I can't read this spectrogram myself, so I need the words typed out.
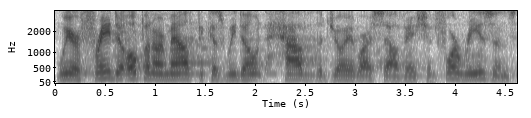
We are afraid to open our mouth because we don't have the joy of our salvation. Four reasons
